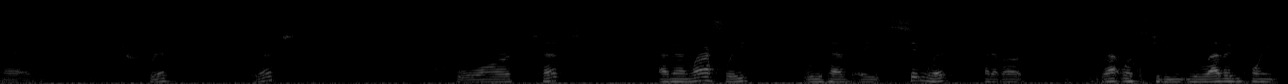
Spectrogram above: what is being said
and triplet, quartet, and then lastly, we have a singlet at about, that looks to be 11 point,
